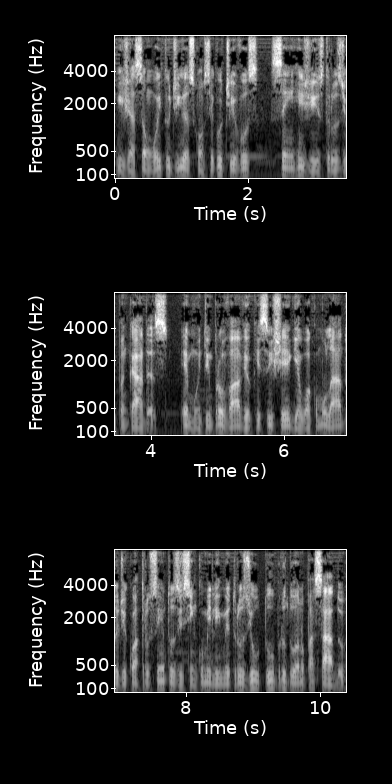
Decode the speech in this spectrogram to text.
e já são oito dias consecutivos sem registros de pancadas. É muito improvável que se chegue ao acumulado de 405 milímetros de outubro do ano passado,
